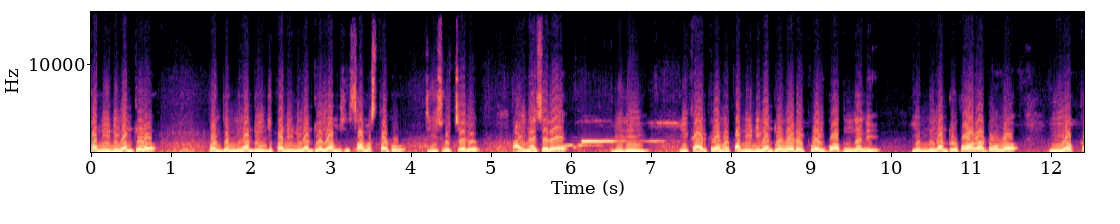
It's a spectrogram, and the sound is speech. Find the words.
పన్నెండు గంటలు పంతొమ్మిది గంటల నుంచి పన్నెండు గంటల సంస్థకు తీసుకొచ్చారు. అయినా సరే ఇది ఈ కార్యక్రమం పన్నెండు గంటలు కూడా ఎక్కువైపోతుందని ఎనిమిది గంటల పోరాటంలో ఈ యొక్క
